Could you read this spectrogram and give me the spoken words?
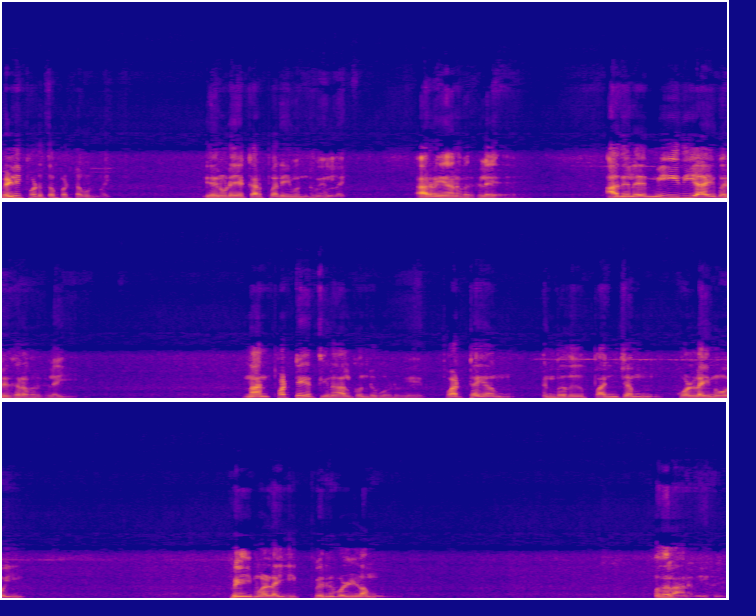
வெளிப்படுத்தப்பட்ட உண்மை. என்னுடைய கற்பனை ஒன்றும் இல்லை. அருமையானவர்களே அதில் மீதியாய் வருகிறவர்களை நான் பட்டயத்தினால் கொண்டு போடுவேன். பட்டயம் என்பது பஞ்சம் கொள்ளை நோய் பெய்மழை பெருவெள்ளம் முதலானவைகள்.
